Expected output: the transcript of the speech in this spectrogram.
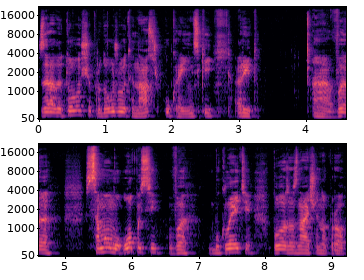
заради того, щоб продовжувати наш український рід. Е, В самому описі, в буклеті було зазначено про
